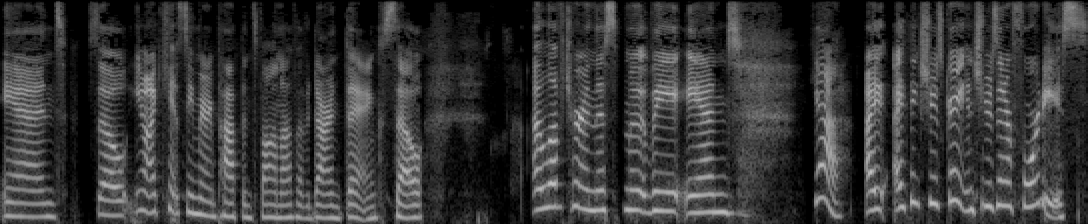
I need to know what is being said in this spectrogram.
and so you know I can't see Mary Poppins falling off of a darn thing. So I loved her in this movie, and yeah, I I think she was great, and she was in her forties.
